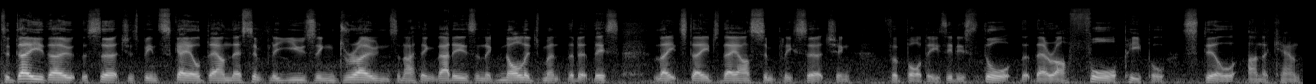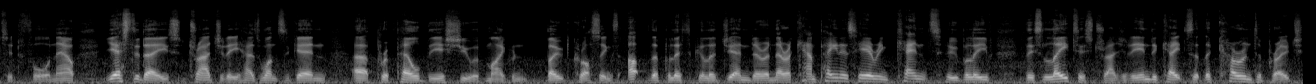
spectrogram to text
Today, though, the search has been scaled down. They're simply using drones, and I think that is an acknowledgement that at this late stage they are simply searching for bodies. It is thought that there are four people still unaccounted for. Now, yesterday's tragedy has once again uh, propelled the issue of migrant boat crossings up the political agenda, and there are campaigners here in Kent who believe this latest tragedy indicates that the current approach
